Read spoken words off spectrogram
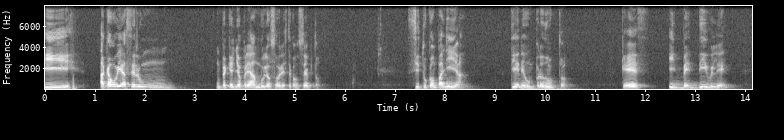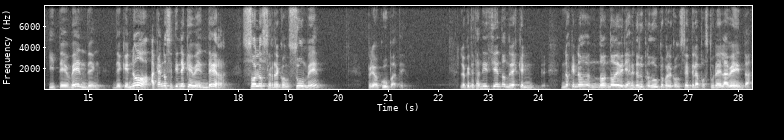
Y acá voy a hacer un, pequeño preámbulo sobre este concepto. Si tu compañía tiene un producto que es invendible y te venden de que no, acá no se tiene que vender, solo se reconsume, preocúpate. Lo que te están diciendo no es que no, es que no, deberías vender tu producto por el concepto y la postura de la venta.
